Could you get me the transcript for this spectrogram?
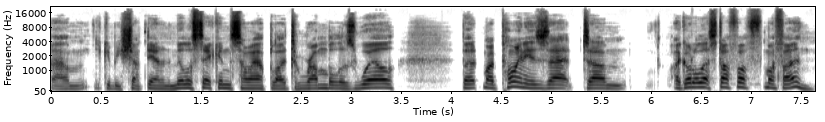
Um, you could be shut down in a millisecond, so I upload to Rumble as well. But my point is that um, I got all that stuff off my phone.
